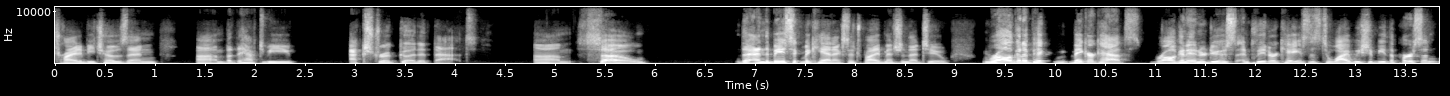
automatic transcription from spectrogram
try to be chosen. Um, but they have to be extra good at that. Um, so the and the basic mechanics, I should probably mention that too. We're all gonna pick make our cats. We're all gonna introduce and plead our case as to why we should be the person.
